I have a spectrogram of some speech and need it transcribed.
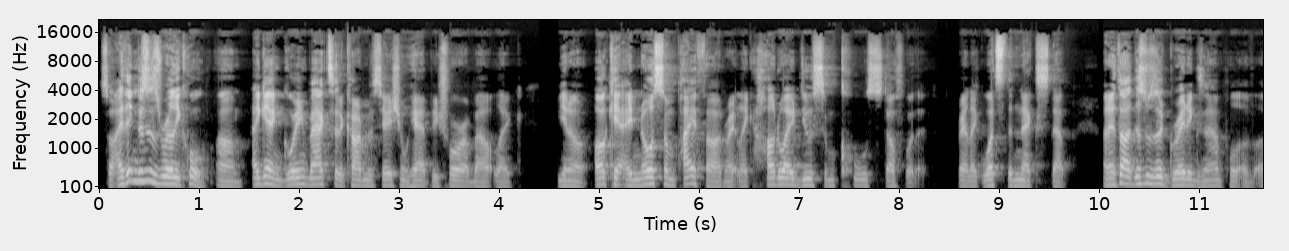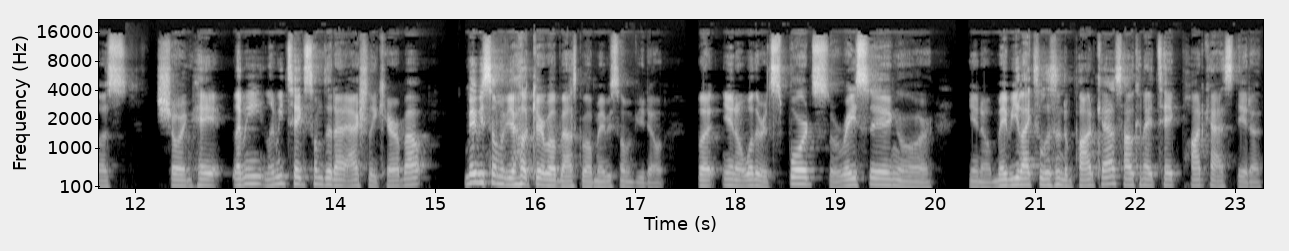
so i think this is really cool um, again going back to the conversation we had before about like you know, okay, I know some Python, right? Like, how do I do some cool stuff with it, right? Like, what's the next step? And I thought this was a great example of us showing, hey, let me let me take something that I actually care about. Maybe some of y'all care about basketball, maybe some of you don't. But you know, whether it's sports or racing or you know, maybe you like to listen to podcasts. How can I take podcast data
